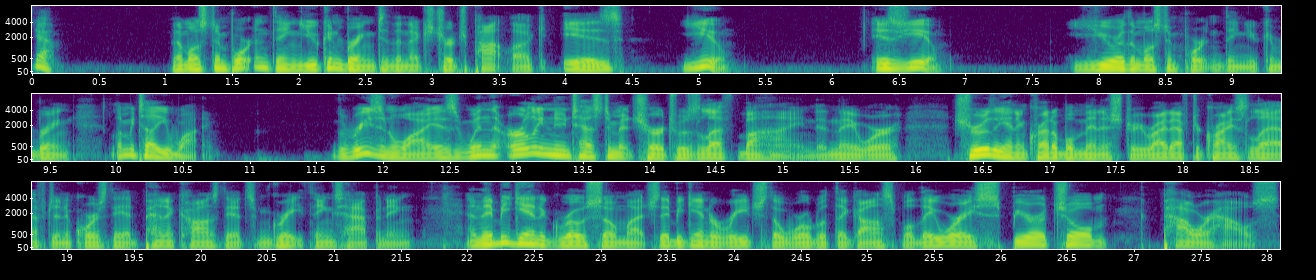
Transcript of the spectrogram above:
Yeah. The most important thing you can bring to the next church potluck is you. Is you. You are the most important thing you can bring. Let me tell you why. The reason why is when the early New Testament church was left behind and they were Truly an incredible ministry right after Christ left. And of course, they had Pentecost, they had some great things happening. And they began to grow so much. They began to reach the world with the gospel. They were a spiritual powerhouse.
